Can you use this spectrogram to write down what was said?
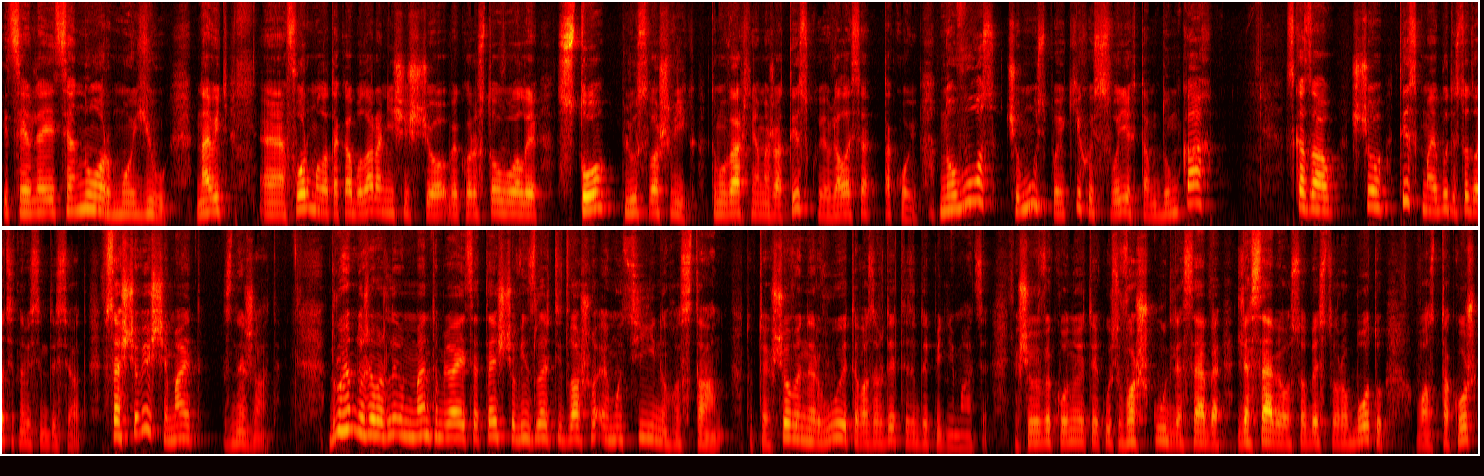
І це є нормою. Навіть е, формула така була раніше, що використовували 100 плюс ваш вік, тому верхня межа тиску являлася такою. Но ВОЗ чомусь по якихось своїх там думках сказав, що тиск має бути 120 на 80. Все, що вище, має знижати. Другим дуже важливим моментом є те, що він залежить від вашого емоційного стану. Тобто, якщо ви нервуєте, у вас завжди тиск буде підніматися. Якщо ви виконуєте якусь важку для себе для себе особисту роботу, у вас також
